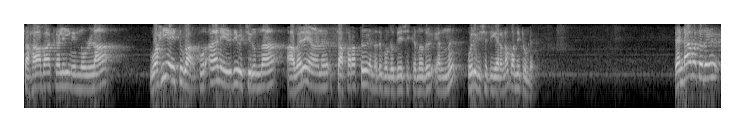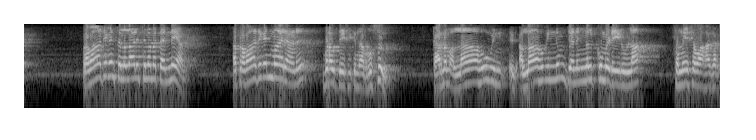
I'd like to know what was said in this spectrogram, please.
സഹാബാക്കളിൽ നിന്നുള്ള വഹി എഴുത്തുകാർ ഖുർആൻ എഴുതി വെച്ചിരുന്ന അവരെയാണ് സഫറത്ത് എന്നത് കൊണ്ട് ഉദ്ദേശിക്കുന്നത് എന്ന് ഒരു വിശദീകരണം വന്നിട്ടുണ്ട്. രണ്ടാമത്തത് പ്രവാചകൻ സല്ലാ അലൈഹി സ്വലമ തന്നെയാണ് ആ പ്രവാചകന്മാരാണ് ഇവിടെ ഉദ്ദേശിക്കുന്ന റുസുൽ. കാരണം അള്ളാഹുവിൻ അള്ളാഹുവിനും ജനങ്ങൾക്കും ഇടയിലുള്ള സന്ദേശവാഹകർ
